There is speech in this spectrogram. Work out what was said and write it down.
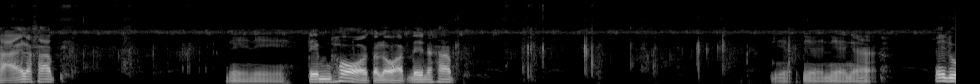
ขายแล้วครับ นี่นี่เต็มท่อตลอดเลยนะครับ เนี่ยเนี่ยเนี่ยนะฮะให้ดู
